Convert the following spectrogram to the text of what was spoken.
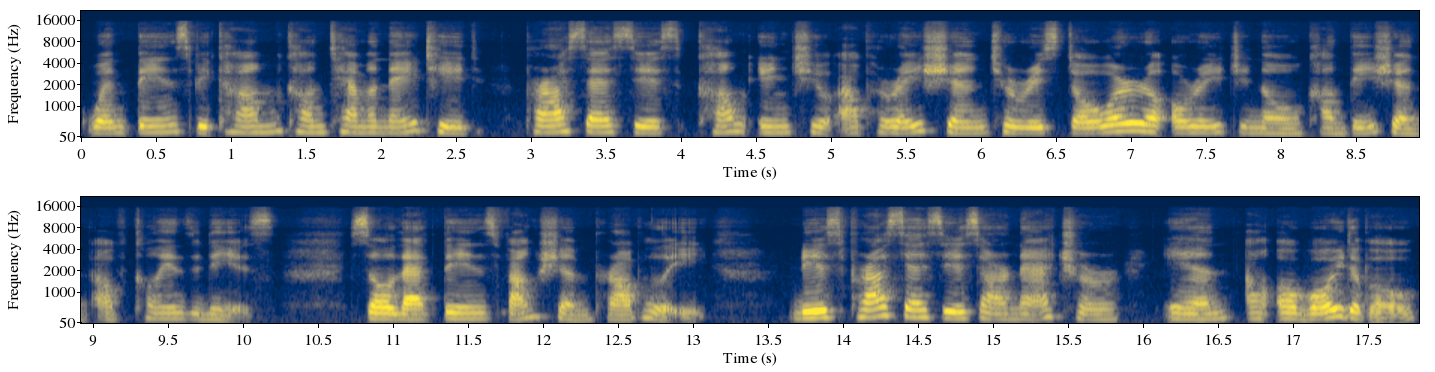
when things become contaminated, processes come into operation to restore the original condition of cleanliness so that things function properly. These processes are natural and unavoidable,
